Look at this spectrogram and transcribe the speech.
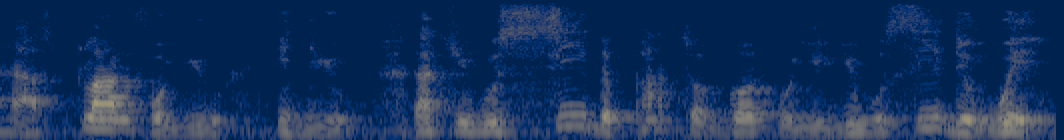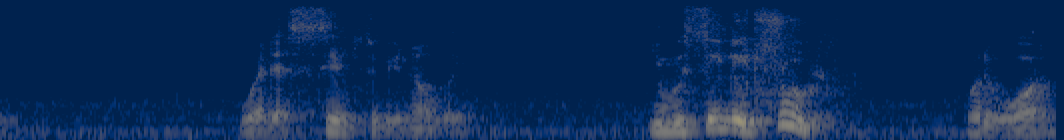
has planned for you in you. That you will see the path of God for you. You will see the way where there seems to be no way. You will see the truth where the word,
